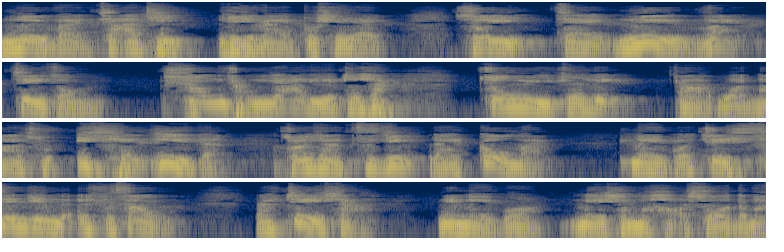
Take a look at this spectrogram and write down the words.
内外夹击，里外不是人，所以在内外这种双重压力之下，终于决定啊，我拿出一千亿的专项资金来购买美国最先进的 F 三五。那这下你美国没什么好说的吧？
